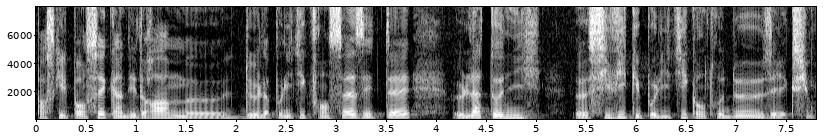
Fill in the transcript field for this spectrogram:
parce qu'il pensait qu'un des drames de la politique française était l'atonie civique et politique entre deux élections.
